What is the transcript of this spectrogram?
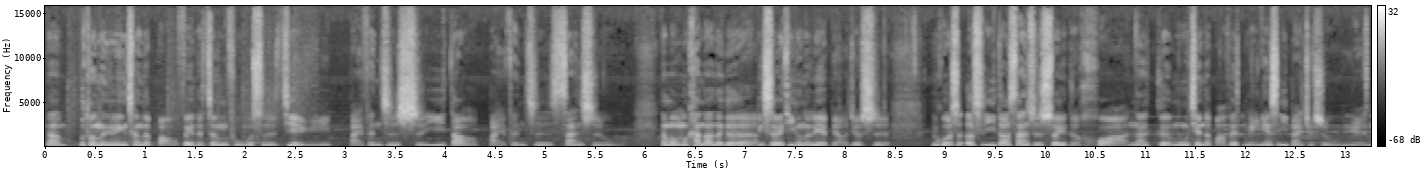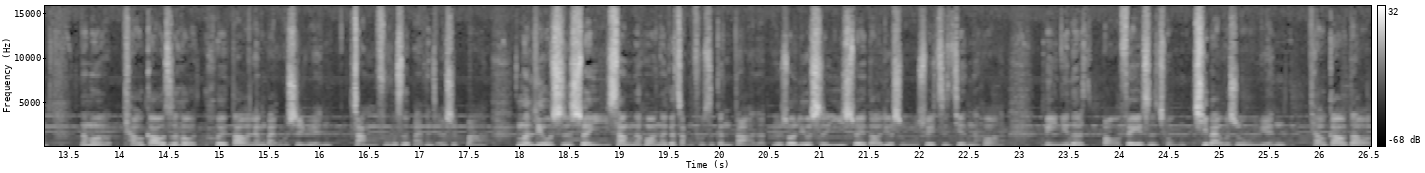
那不同的年龄层的保费的增幅是介于百分之十一到百分之三十五。那么我们看到那个理事会提供的列表，就是如果是二十一到三十岁的话，那个目前的保费每年是一百九十五元，那么调高之后会到两百五十元。涨幅是百分之二十八，那么六十岁以上的话，那个涨幅是更大的。比如说六十一岁到六十五岁之间的话，每年的保费是从七百五十五元调高到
